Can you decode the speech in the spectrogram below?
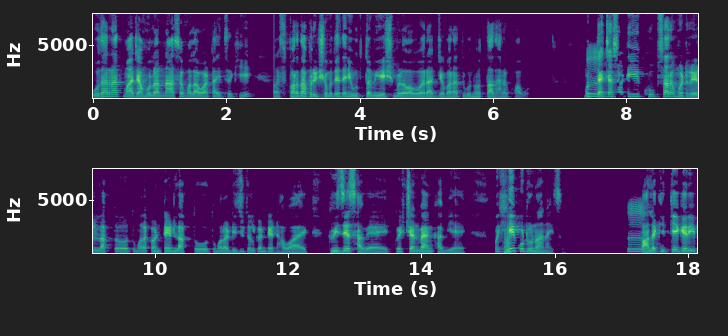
उदाहरणार्थ माझ्या मुलांना असं मला वाटायचं, की स्पर्धा परीक्षेमध्ये त्यांनी उत्तम यश मिळवावं, राज्यभरात गुणवत्ताधारक व्हावं. मग त्याच्यासाठी खूप सारं मटेरियल लागतं. तुम्हाला कंटेंट लागतो, तुम्हाला डिजिटल कंटेंट हवा आहे, क्विजेस हवे आहेत, क्वेश्चन बँक हवी आहे. मग हे कुठून आणायचं? पालक इतके गरीब,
